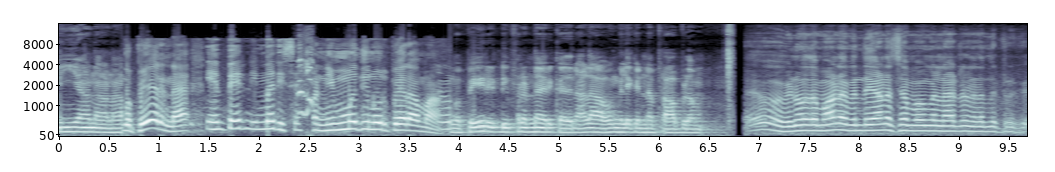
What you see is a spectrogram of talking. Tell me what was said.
நீயா நானா? உங்க பேர் என்ன? என் பேர் நிம்மதி சார் நிம்மதின்னு ஒரு பேராமா? அவங்க பேர் டிஃப்ரெண்டாக இருக்கிறதுனால அவங்களுக்கு என்ன ப்ராப்ளம் வினோதமான விந்தையான சம்பவங்கள் நாட்டில் நடந்துட்டு இருக்கு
